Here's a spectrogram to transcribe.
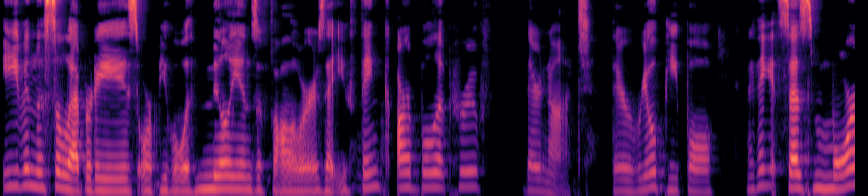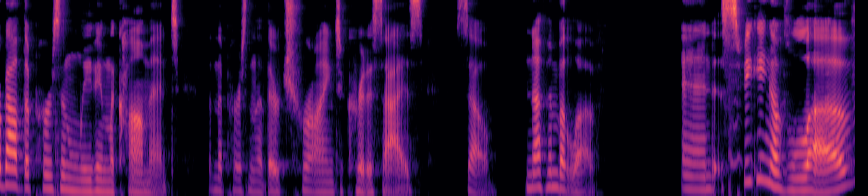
Even the celebrities or people with millions of followers that you think are bulletproof, they're not. They're real people. I think it says more about the person leaving the comment than the person that they're trying to criticize. So, nothing but love. And speaking of love,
